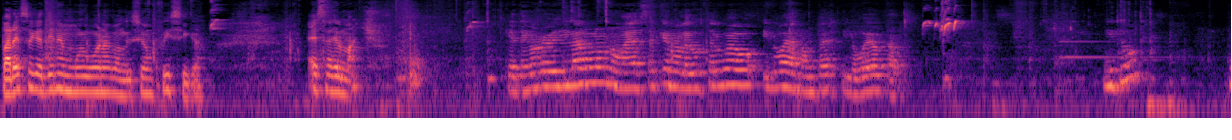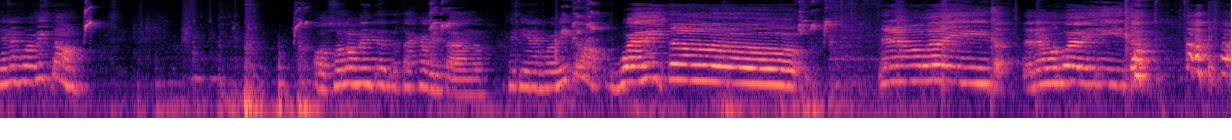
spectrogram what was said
parece que tiene muy buena condición física. Ese es el macho. Que tengo que vigilarlo, no vaya a ser que no le guste el huevo y lo vaya a romper y lo voy a ahorcar. ¿Y tú? ¿Tienes huevito? ¿O solamente te estás calentando? ¿Qué tienes, huevito? ¡Huevito! Tenemos huevito.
